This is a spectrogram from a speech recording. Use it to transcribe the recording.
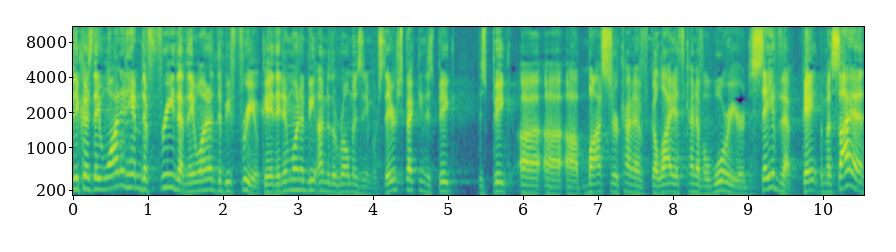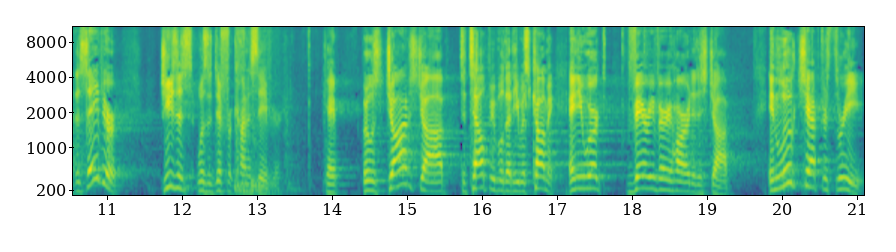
because they wanted him to free them. They wanted to be free, okay? They didn't want to be under the Romans anymore. So they were expecting this big, this big uh, uh, uh, monster kind of Goliath kind of a warrior to save them, okay? The Messiah, the Savior. Jesus was a different kind of Savior, okay? But it was John's job to tell people that he was coming. And he worked very, very hard at his job. In Luke chapter 3,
